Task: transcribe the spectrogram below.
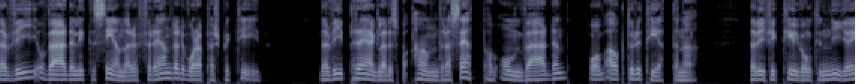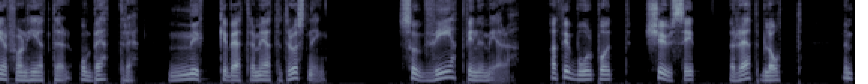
När vi och världen lite senare förändrade våra perspektiv, när vi präglades på andra sätt av omvärlden och av auktoriteterna, där vi fick tillgång till nya erfarenheter och bättre, mycket bättre mätutrustning, så vet vi numera att vi bor på ett tjusigt, rätt blått, men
